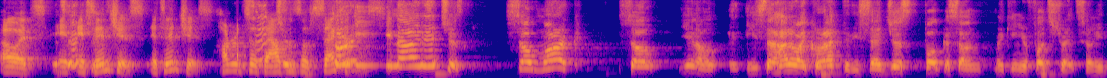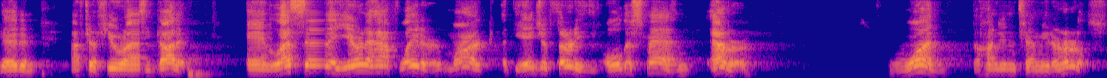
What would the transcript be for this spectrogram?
oh, it's It's it, it's inches. It's inches. Hundreds of It's thousands of seconds. 39 inches. So Mark, so you know, he said, How do I correct it? He said, just focus on making your foot straight. So he did, and after a few runs, he got it. And less than a year and a half later, Mark, at the age of 30, the oldest man ever, won the 110 meter hurdles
